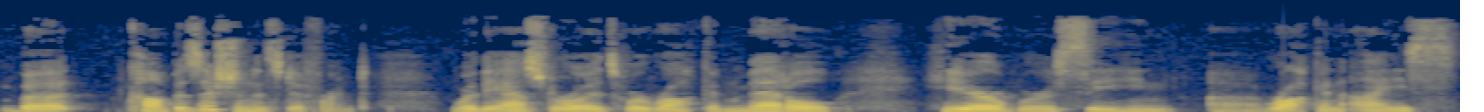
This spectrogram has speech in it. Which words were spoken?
but composition is different. Where the asteroids were rock and metal, here we're seeing uh, rock and ice.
